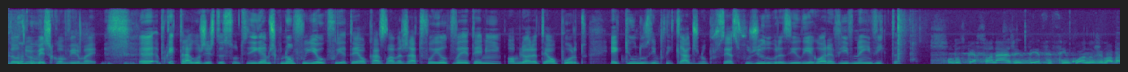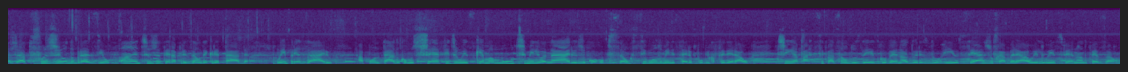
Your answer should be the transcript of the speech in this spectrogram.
da última vez que confirmei. Uh, Porquê que trago hoje este assunto? Digamos que não fui eu que fui até ao caso Lava Jato, foi ele que veio até mim, ou melhor, até ao Porto. É que um dos implicados no processo fugiu do Brasil e agora vive na Invicta. Um dos personagens desses cinco anos de Lava Jato fugiu do Brasil antes de ter a prisão decretada. Um empresário, apontado como chefe de um esquema multimilionário de corrupção que, segundo o Ministério Público Federal, tinha a participação dos ex-governadores do Rio Sérgio Cabral e Luiz Fernando Pezão.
